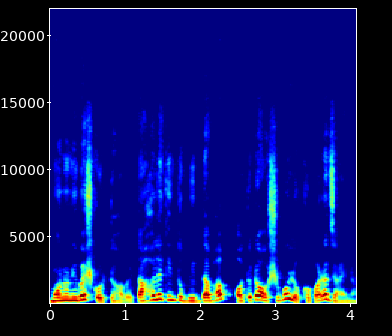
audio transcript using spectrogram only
মনোনিবেশ করতে হবে। তাহলে কিন্তু বিদ্যাভাব অতটা অশুভ লক্ষ্য করা যায় না।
